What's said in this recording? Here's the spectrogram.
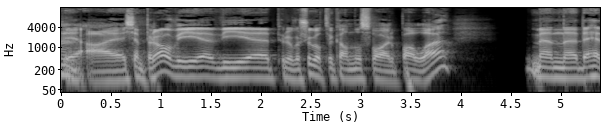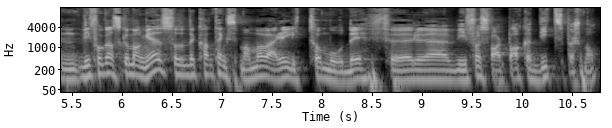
Det mm. er kjempebra, og vi, vi prøver så godt vi kan å svare på alle. Men eh, hender, vi får ganske mange, så det kan tenkes man må være litt tålmodig før eh, vi får svart på akkurat ditt spørsmål.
